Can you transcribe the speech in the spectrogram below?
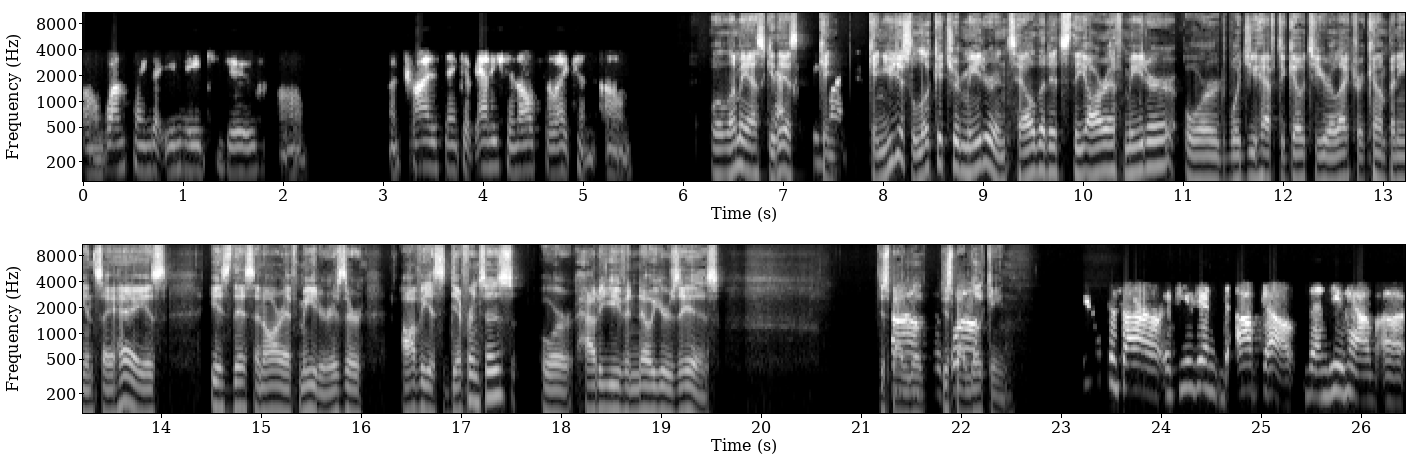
uh, one thing that you need to do. Um, I'm trying to think of anything else that I can. Um, well, let me ask you this: can can you just look at your meter and tell that it's the RF meter, or would you have to go to your electric company and say, "Hey, is is this an RF meter? Is there obvious differences, or how do you even know yours is?" Just by um, look, just well, by looking. Chances are, if you didn't opt out, then you have a,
